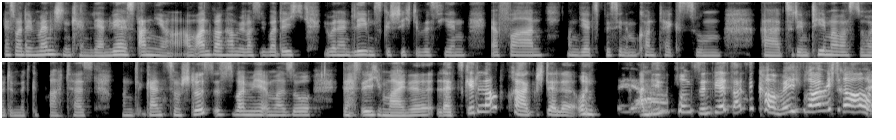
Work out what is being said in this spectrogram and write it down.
erstmal den Menschen kennenlernen. Wer ist Anja? Am Anfang haben wir was über dich, über deine Lebensgeschichte ein bisschen erfahren und jetzt ein bisschen im Kontext zum, äh, zu dem Thema, was du heute mitgebracht hast. Und ganz zum Schluss ist es bei mir immer so, dass ich meine Let's Get Loud Fragen stelle. Und ja. an diesem Punkt sind wir jetzt angekommen. Ich freue mich drauf.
